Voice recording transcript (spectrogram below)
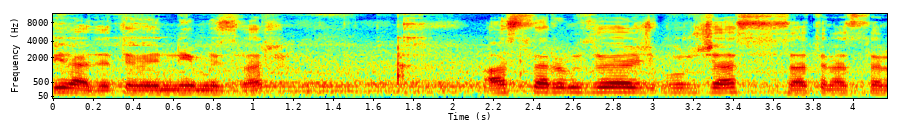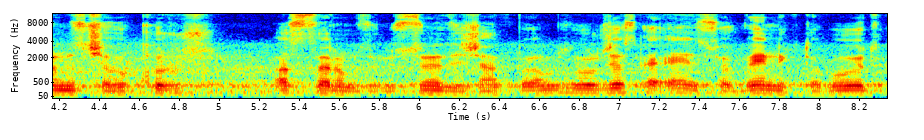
Bir adet de venliğimiz var. Astarımızı ver- vuracağız. Zaten astarımız çabuk kurur. Astarımızın üstüne de jant boyamızı vuracağız. E, en son boyadık,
